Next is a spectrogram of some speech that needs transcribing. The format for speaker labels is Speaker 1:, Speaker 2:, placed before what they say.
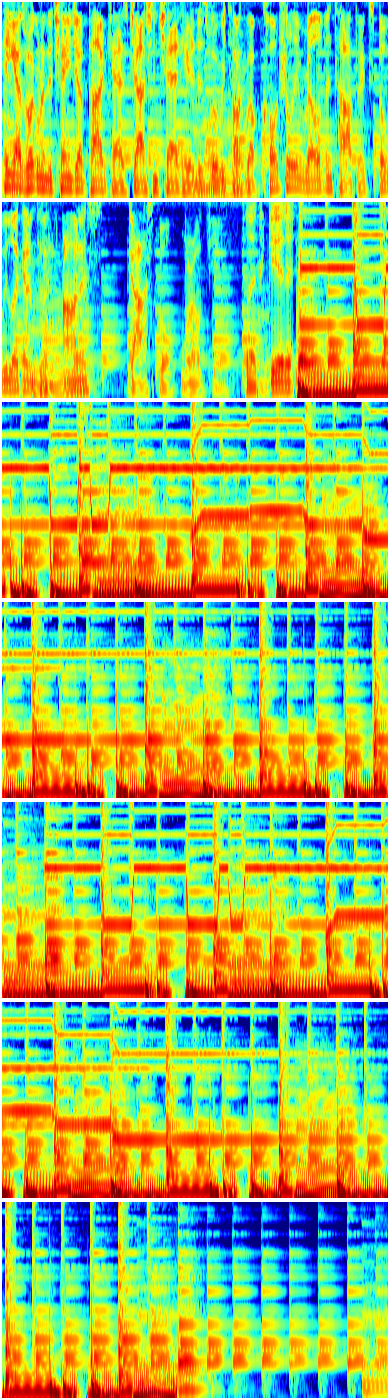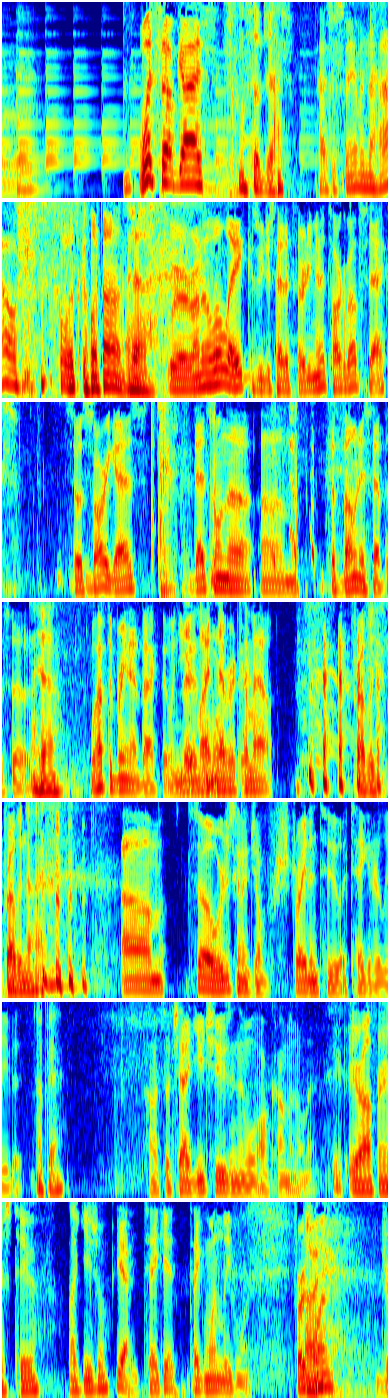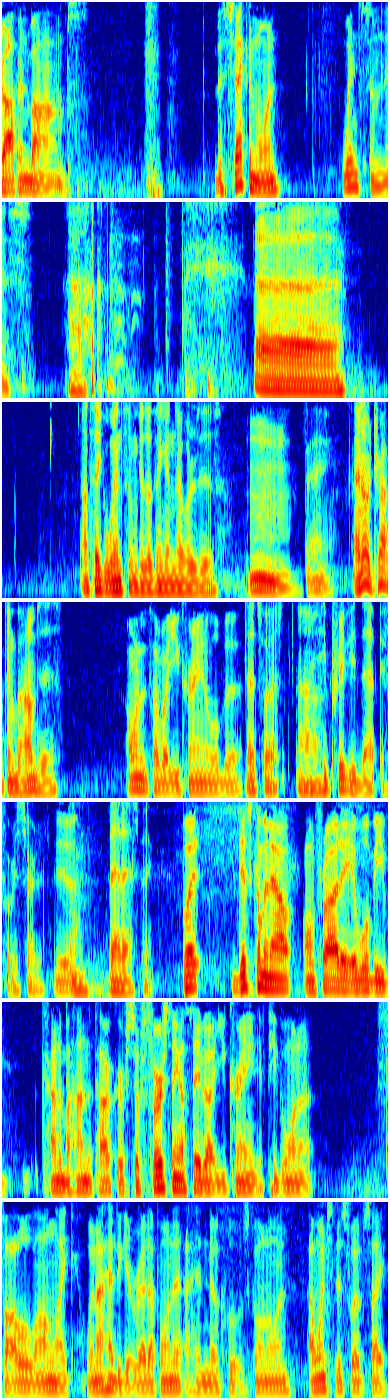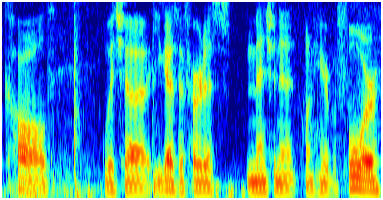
Speaker 1: Hey guys, welcome to the Change Up Podcast. Josh and Chad here. This is where we talk about culturally relevant topics, but we look at them through an honest gospel worldview.
Speaker 2: Let's get it.
Speaker 1: What's up, guys?
Speaker 2: What's up, Josh?
Speaker 1: Pastor Sam in the house.
Speaker 3: What's going on?
Speaker 2: Yeah.
Speaker 1: We're running a little late because we just had a 30 minute talk about sex. So sorry, guys. That's on the um, the bonus episode.
Speaker 2: Yeah.
Speaker 1: We'll have to bring that back though. When you
Speaker 3: that
Speaker 1: guys
Speaker 3: might
Speaker 1: more
Speaker 3: never
Speaker 1: prepared.
Speaker 3: come out.
Speaker 2: Probably probably not.
Speaker 1: So we're just going to jump straight into a take it or leave it.
Speaker 2: Okay.
Speaker 1: Uh, so Chad, you choose, and then we'll all comment on it.
Speaker 2: You're- You're offering us two, like usual.
Speaker 1: Yeah, take it, take one, leave one. First
Speaker 2: All right.
Speaker 1: one, dropping bombs. The second one, winsomeness.
Speaker 2: Uh, I'll take winsome because I think I know what it is.
Speaker 1: Mm, dang.
Speaker 3: I know what dropping bombs is.
Speaker 1: I wanted to talk about Ukraine a little bit.
Speaker 3: That's what
Speaker 2: Uh,
Speaker 3: he previewed that before we started.
Speaker 1: Yeah.
Speaker 3: That aspect.
Speaker 1: But this coming out on Friday, it will be kind of behind the power curve. So first thing I'll say about Ukraine, if people want to follow along, like when I had to get read up on it, I had no clue what was going on. I went to this website called, which uh, you guys have heard us mention it on here before,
